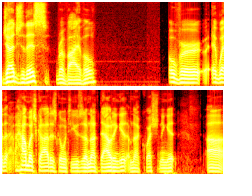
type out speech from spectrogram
judge this revival over uh, whether how much God is going to use it. I'm not doubting it. I'm not questioning it. Uh,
